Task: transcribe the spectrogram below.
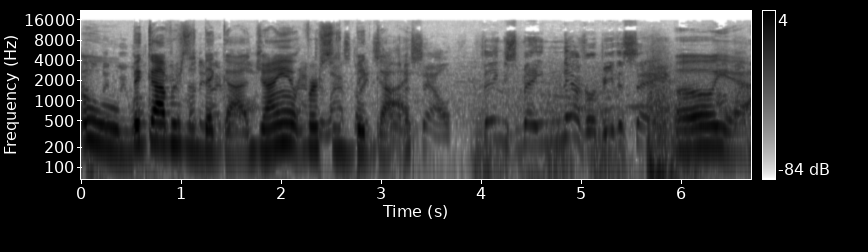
Oh, big guy versus big guy. Giant versus big guy. Oh yeah.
